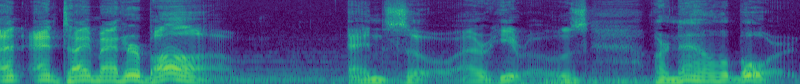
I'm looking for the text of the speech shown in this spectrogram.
an antimatter bomb. And so our heroes are now aboard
